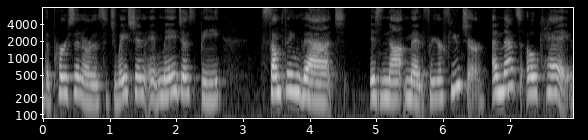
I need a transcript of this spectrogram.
the person or the situation. It may just be something that is not meant for your future, and that's okay.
